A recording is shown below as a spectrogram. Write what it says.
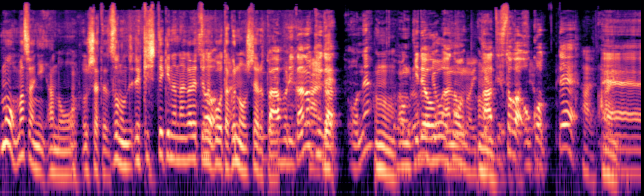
もまさにあのおっしゃってたその歴史的な流れっていうのは豪太君のおっしゃるます。やっ通りぱアフリカの飢餓をね、本気であのアーティストが起こって、はい。えー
